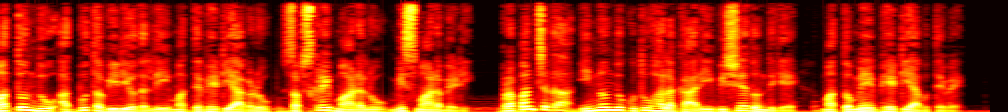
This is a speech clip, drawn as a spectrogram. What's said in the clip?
ಮತ್ತೊಂದು ಅದ್ಭುತ ವಿಡಿಯೋದಲ್ಲಿ ಮತ್ತೆ ಭೇಟಿಯಾಗಲು, ಸಬ್ಸ್ಕ್ರೈಬ್ ಮಾಡಲು ಮಿಸ್ ಮಾಡಬೇಡಿ. ಪ್ರಪಂಚದ ಇನ್ನೊಂದು ಕುತೂಹಲಕಾರಿ ವಿಷಯದೊಂದಿಗೆ ಮತ್ತೊಮ್ಮೆ ಭೇಟಿಯಾಗುತ್ತೇವೆ.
